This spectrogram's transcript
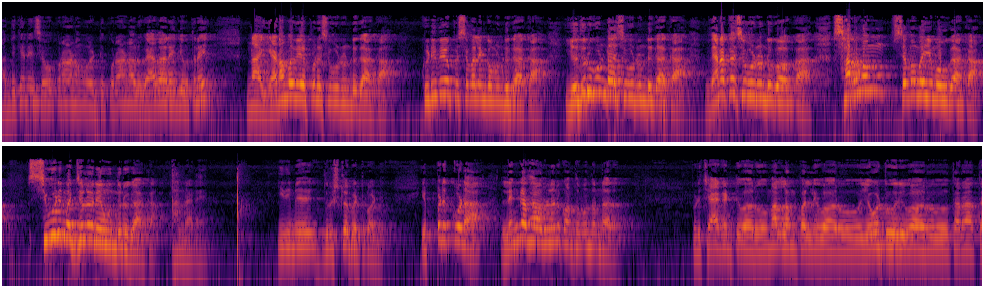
అందుకనే శివపురాణం వంటి పురాణాలు వేదాలు ఏం చెబుతున్నాయి? నా ఎడమ వైపున శివుడుండుగాక కుడివైపు శివలింగం ఉండుగాక ఎదురుగుండా శివుడుండుగాక వెనక శివుడుండుగాక సర్వం శివమయమవుగాక శివుడి మధ్యలోనే ఉందునుగాక అన్నాడు ఆయన. ఇది మీరు దృష్టిలో పెట్టుకోండి. ఇప్పటికి కూడా లింగధారులని కొంతమంది ఉన్నారు. ఇప్పుడు చాగంటి వారు మల్లంపల్లి వారు యువటూరి వారు తర్వాత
